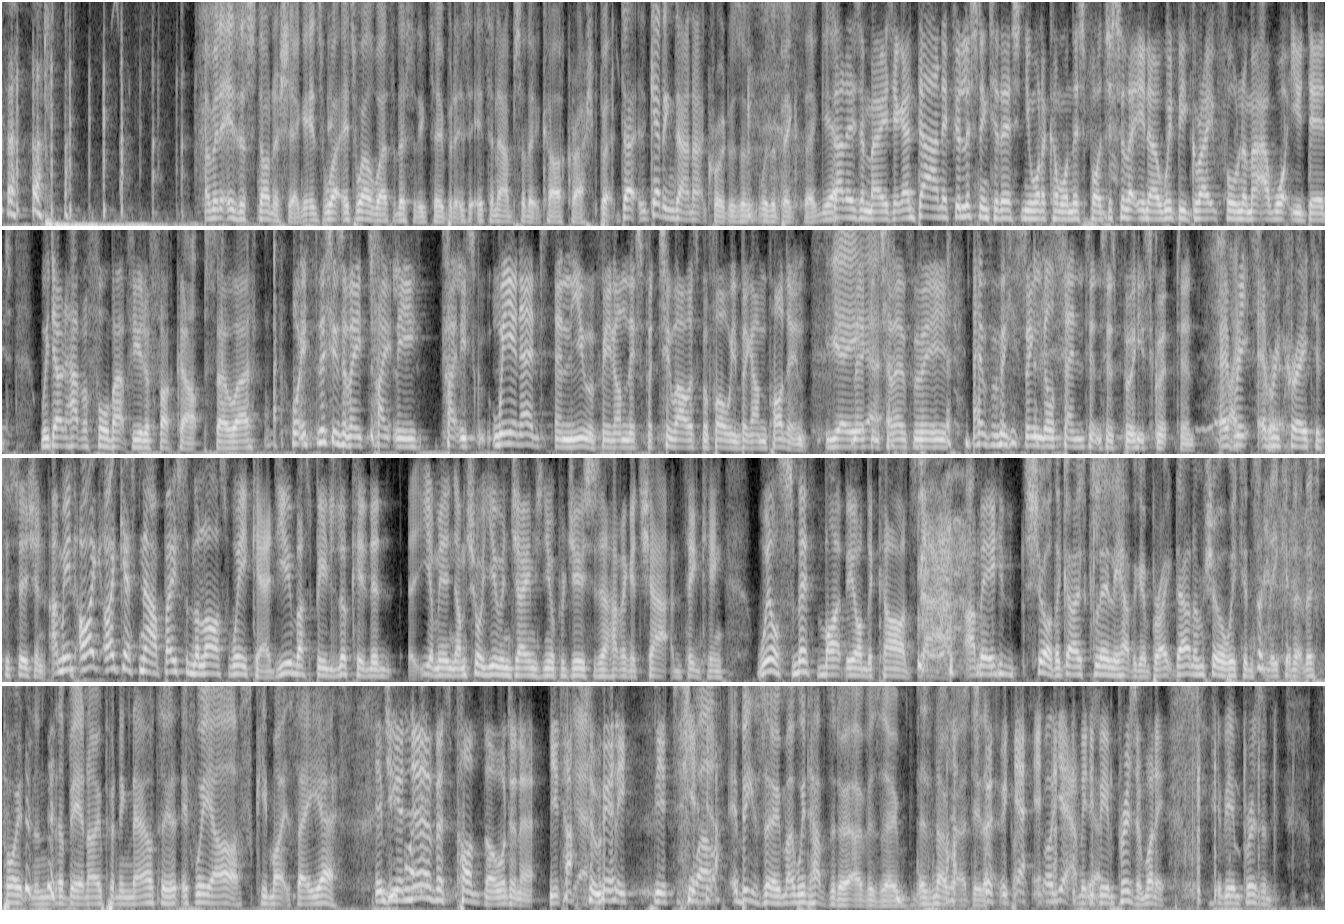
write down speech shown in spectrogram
I mean, it is astonishing. It's we- it's well worth listening to, but it's it's an absolute car crash. But da- getting Dan Aykroyd was a was a big thing. Yeah, That is amazing. And Dan, if you're listening to this and you want to come on this pod, just to let you know, we'd be grateful no matter what you did. We don't have a format for you to fuck up. So uh, What if this is a very tightly, tightly. We and Ed and you have been on this for two hours before we began podding. Yeah, yeah, making yeah. sure every every single sentence is pre-scripted. every Tight every script. creative decision. I mean, I, I guess now, based on the last week, Ed, you must be looking and I mean, I'm sure you and James and your producers are having a chat and thinking Will Smith might be on the cards now. I mean, Sure, the guy's clearly having a breakdown. I'm sure we can sneak in at this point, and there'll be an opening now. To if we ask, he might say yes. It'd Do be a find it- nervous pod, though, wouldn't it? You'd have Yeah. to really. You'd, you'd Well, have- it'd be Zoom. We'd have to do it over Zoom. There's no way I'd do that. yeah, well, yeah, I mean, he'd be in prison, wouldn't he? He'd be in prison.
